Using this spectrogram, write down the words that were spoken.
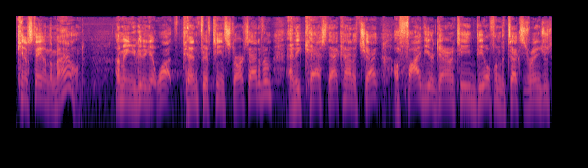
Can't stay on the mound. I mean, you're going to get what, 10, 15 starts out of him? And he cashed that kind of check, a five-year guaranteed deal from the Texas Rangers.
